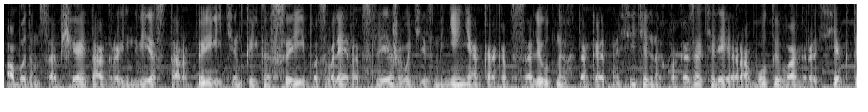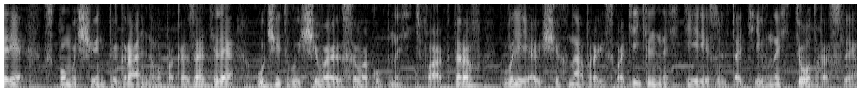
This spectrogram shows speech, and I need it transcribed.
об этом сообщает Агроинвестор. Рейтинг ИКСИ позволяет отслеживать изменения как абсолютных, так и относительных показателей работы в агросекторе с помощью интегрального показателя, учитывающего совокупность факторов, влияющих на производительность и результативность отрасли.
